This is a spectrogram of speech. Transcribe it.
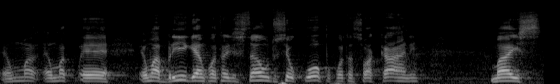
É uma, é, uma, é, é uma briga, é uma contradição do seu corpo contra a sua carne, mas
